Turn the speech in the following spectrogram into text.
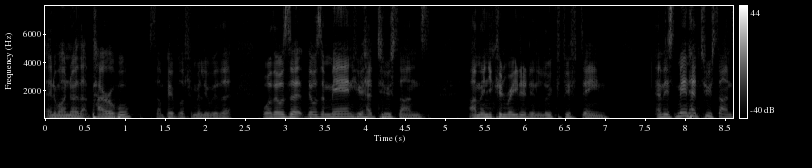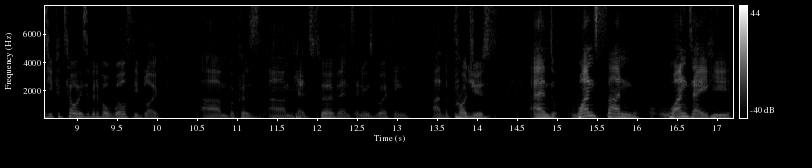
Anyone know that parable? Some people are familiar with it. Well, there was a, there was a man who had two sons, um, and you can read it in Luke 15. And this man had two sons. You could tell he's a bit of a wealthy bloke um, because um, he had servants and he was working uh, the produce. And one son, one day, he,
